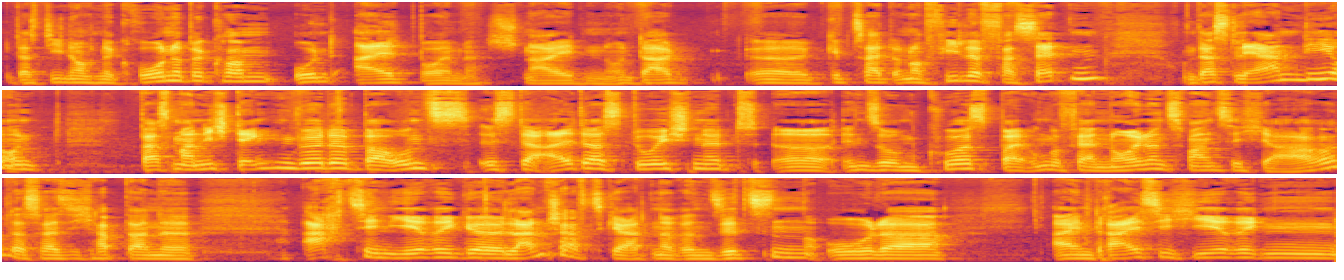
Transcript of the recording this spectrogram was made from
dass die noch eine Krone bekommen und Altbäume schneiden. Und da äh, gibt es halt auch noch viele Facetten und das lernen die und was man nicht denken würde, bei uns ist der Altersdurchschnitt äh, in so einem Kurs bei ungefähr 29 Jahre. Das heißt, ich habe da eine 18-jährige Landschaftsgärtnerin sitzen oder einen 30-jährigen,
